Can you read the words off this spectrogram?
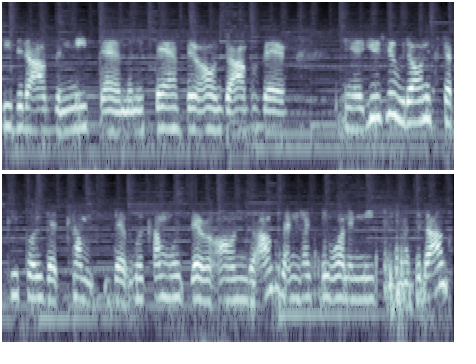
see the dogs and meet them. And if they have their own dogs uh, usually we don't accept people that come that will come with their own dogs unless they want to meet the dogs.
